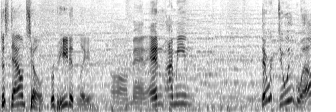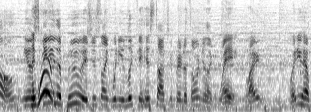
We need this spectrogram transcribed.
Just down tilt repeatedly. Oh man, and I mean, they were doing well. You know, They Skinny were. the Pooh is just like when you look at his stocks compared to Thorn, you're like, wait, why? Why do you have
